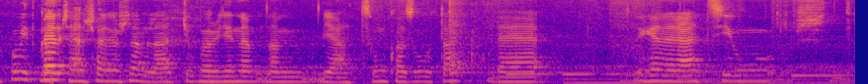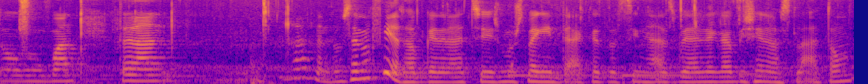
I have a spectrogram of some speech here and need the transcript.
A Covid kapcsán mert... sajnos nem látjuk, mert ugye nem, nem játszunk azóta, de a generációs dolgokban talán Hát nem tudom, szerintem a fiatalabb generáció is most megint elkezd a színházba élni, legalábbis én azt látom,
